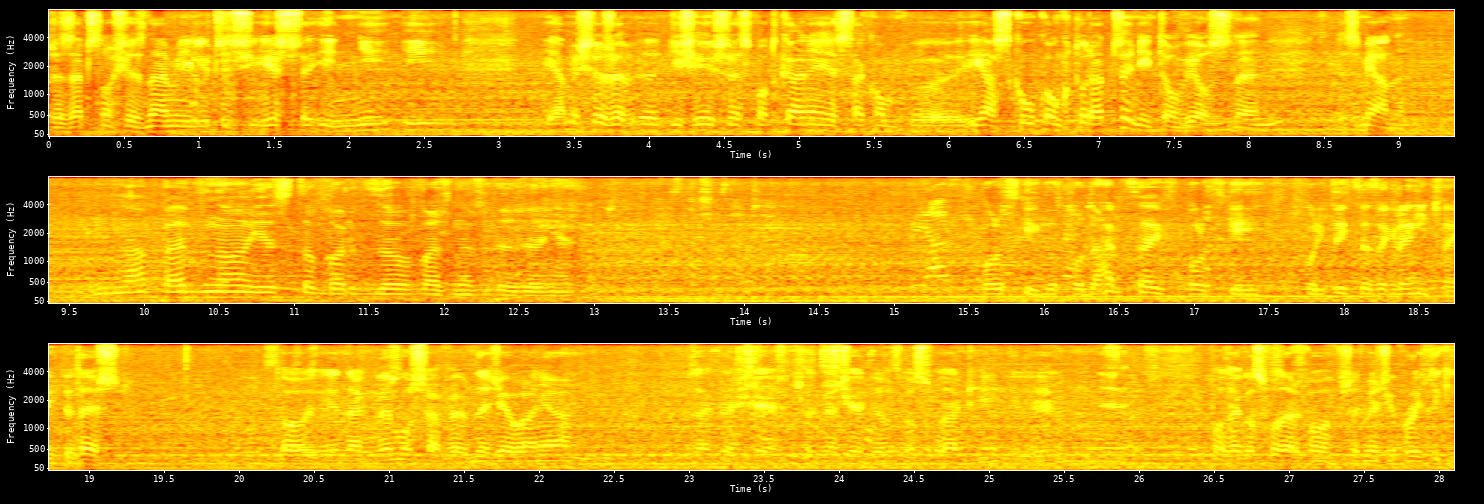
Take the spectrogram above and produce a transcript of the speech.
że zaczną się z nami liczyć jeszcze inni i ja myślę, że dzisiejsze spotkanie jest taką e, jaskółką, która czyni tą wiosnę zmian. Na pewno jest to bardzo ważne wydarzenie w polskiej gospodarce i w polskiej polityce zagranicznej też. Też to jednak wymusza pewne działania w zakresie w przedmiocie gospodarki, e, poza gospodarką w przedmiocie polityki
